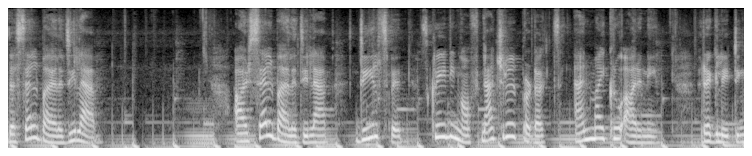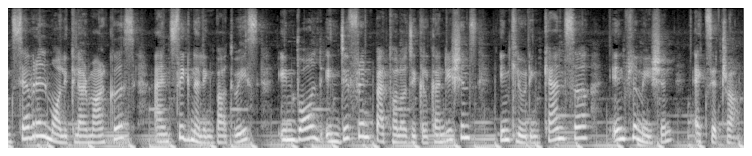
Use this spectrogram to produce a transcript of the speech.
The Cell Biology Lab our cell biology lab deals with screening of natural products and microRNA, regulating several molecular markers and signaling pathways involved in different pathological conditions including cancer, inflammation, etc.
